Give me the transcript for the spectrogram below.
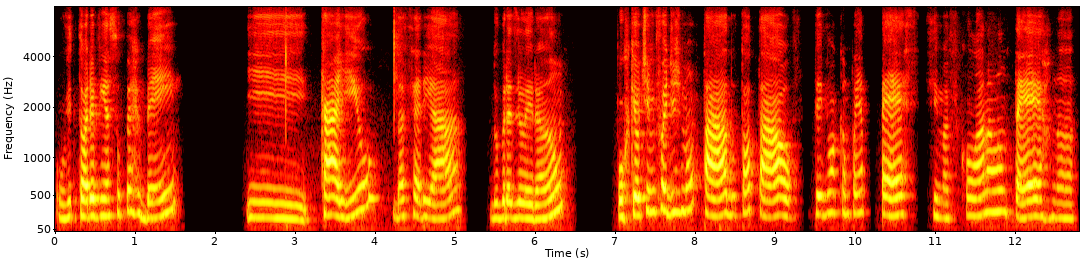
O Vitória vinha super bem, e caiu da Série A do Brasileirão, porque o time foi desmontado total. Teve uma campanha péssima, ficou lá na lanterna,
